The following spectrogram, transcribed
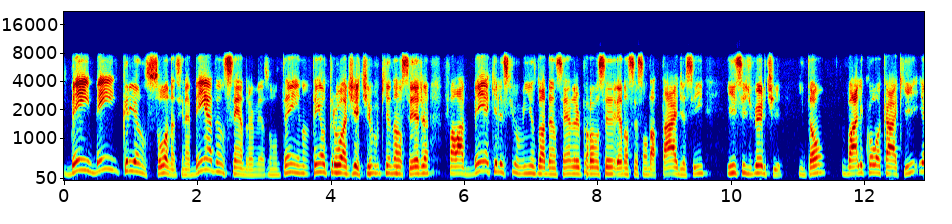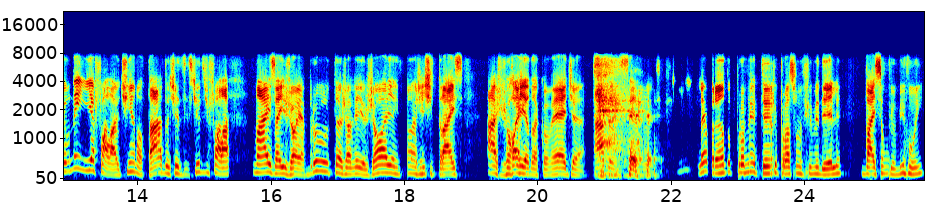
bem bem criançona assim, né? Bem Adam Sandler mesmo, não tem não tem outro adjetivo que não seja falar bem aqueles filminhos do Adam Sandler para você ver na sessão da tarde assim e se divertir. Então, vale colocar aqui. Eu nem ia falar, eu tinha notado, eu tinha desistido de falar, mas aí joia bruta, já veio joia, então a gente traz a joia da comédia, Adam Sandler. lembrando, prometeu que o próximo filme dele vai ser um filme ruim,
